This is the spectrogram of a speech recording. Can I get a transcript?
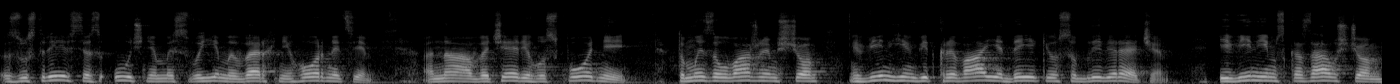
зустрівся з учнями своїми в верхній горниці на вечері Господній, то ми зауважуємо, що Він їм відкриває деякі особливі речі. І Він їм сказав, що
